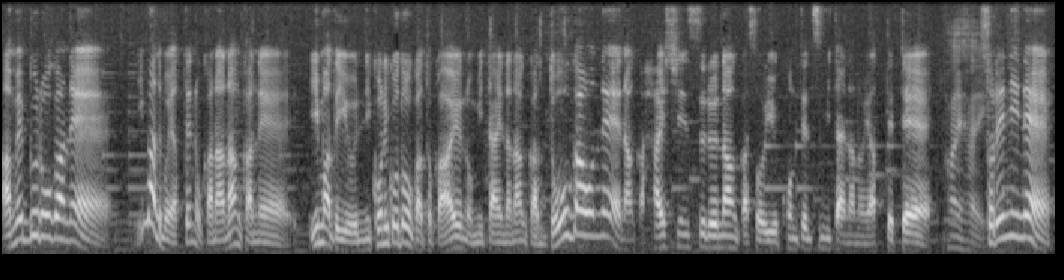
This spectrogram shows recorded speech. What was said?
アメブロがね今でもやってんのかな？なんかね、今でいうニコニコ動画とかああいうのみたいな、なんか動画をね、なんか配信するなんかそういうコンテンツみたいなのをやってて、はいはい、それにね、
